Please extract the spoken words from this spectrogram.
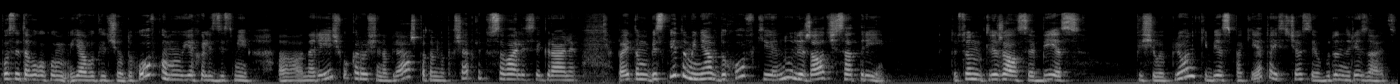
После того, как я выключила духовку, мы уехали с детьми э, на речку, короче, на пляж, потом на площадке тусовались, играли. Поэтому бисквит у меня в духовке, ну, лежал часа три. То есть он отлежался без пищевой пленки, без пакета, и сейчас я его буду нарезать.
